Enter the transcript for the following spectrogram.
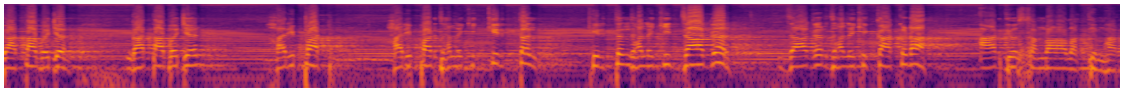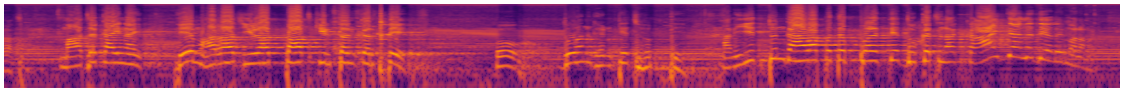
गाता भजन गाता भजन हरिपाठ. हरिपाठ झालं की कीर्तन कीर्तन झालं की जागर जागर झालं की काकडा. आठ दिवस सांभाळावं लागते महाराज. माझं काही नाही. हे महाराज इळात पाच कीर्तन करते. हो दोन घंटे झोपते. आणि इथून गावापत पळते दुखच ना. काय त्यानं दिलंय मला माहिती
